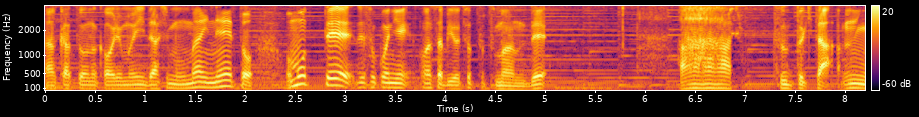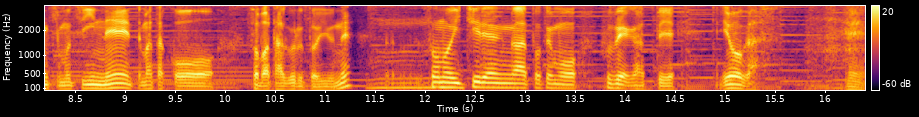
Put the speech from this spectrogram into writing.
あかつおの香りもいいだしもうまいね。と思ってでそこにわさびをちょっとつまんで。ああつっときた。うん気持ちいいね。ってまたこうそばたぐるというね。その一連がとても風情があってヨーガス、ね、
